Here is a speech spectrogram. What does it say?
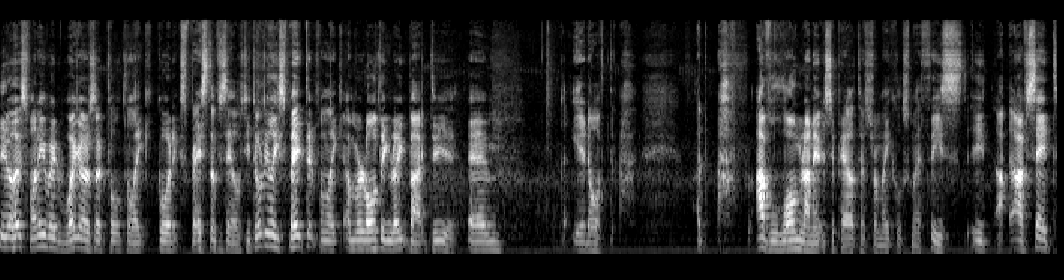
You know, it's funny when wingers are told to like go and express themselves. You don't really expect it from like a marauding right back, do you? Um, you know, I, I've long run out of superlatives for Michael Smith. He's, he, I've said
